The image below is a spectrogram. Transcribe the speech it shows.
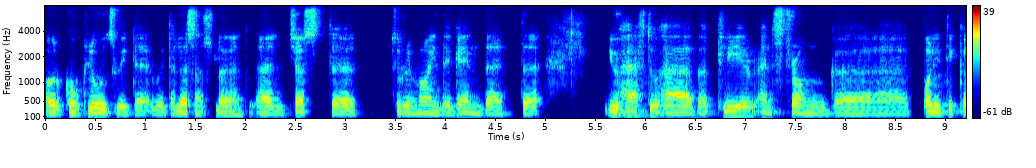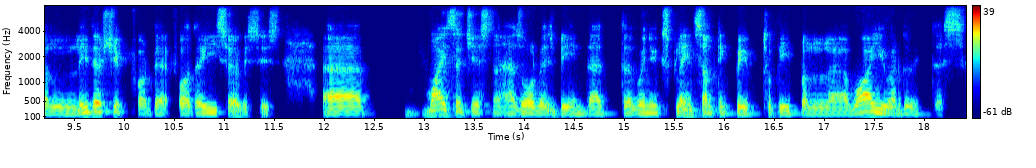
or concludes with the, with the lessons learned, and just uh, to remind again that uh, you have to have a clear and strong political leadership for the for the e-services. My suggestion has always been that when you explain something to people why you are doing this,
